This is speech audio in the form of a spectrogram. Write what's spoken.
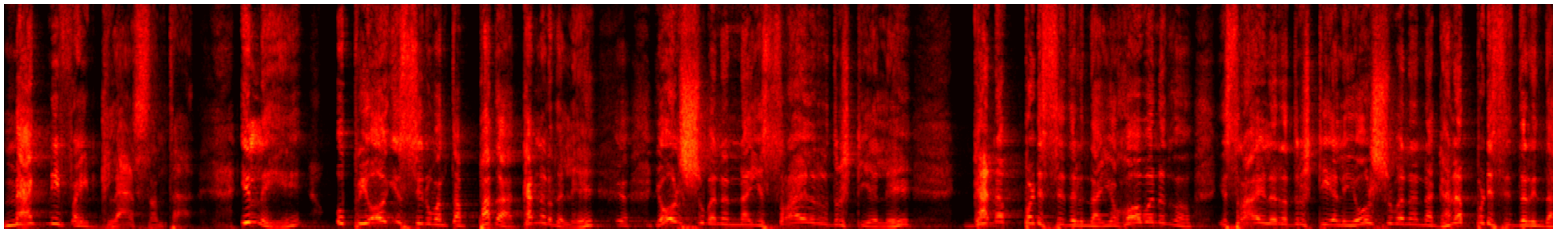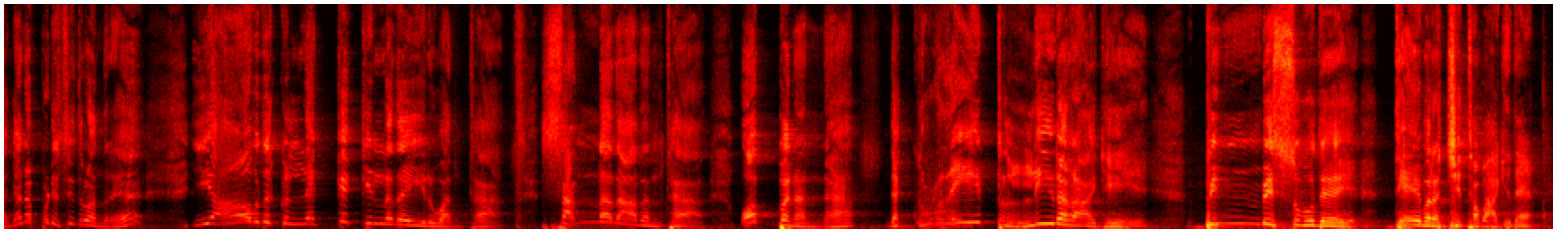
ಮ್ಯಾಗ್ನಿಫೈಡ್ ಗ್ಲಾಸ್ ಅಂತ. ಇಲ್ಲಿ ಉಪಯೋಗಿಸಿರುವಂಥ ಪದ ಕನ್ನಡದಲ್ಲಿ ಯೋಶುವನನ್ನ ಇಸ್ರಾಯೇಲರ ದೃಷ್ಟಿಯಲ್ಲಿ ಘನಪಡಿಸಿದ್ರಿಂದ, ಯಹೋವನಿಗೂ ಇಸ್ರಾಯೇಲರ ದೃಷ್ಟಿಯಲ್ಲಿ ಯೋಶುವನನ್ನ ಘನಪಡಿಸಿದ್ದರಿಂದ ಘನಪಡಿಸಿದ್ರು ಅಂದರೆ ಯಾವುದಕ್ಕೂ ಲೆಕ್ಕಕ್ಕಿಲ್ಲದೆ ಇರುವಂಥ, ಸಣ್ಣದಾದಂಥ ಒಬ್ಬನನ್ನ ದ ಗ್ರೇಟ್ ಲೀಡರ್ ಆಗಿ ಬಿಂಬಿಸುವುದೇ ದೇವರ ಚಿತ್ತವಾಗಿದೆ.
